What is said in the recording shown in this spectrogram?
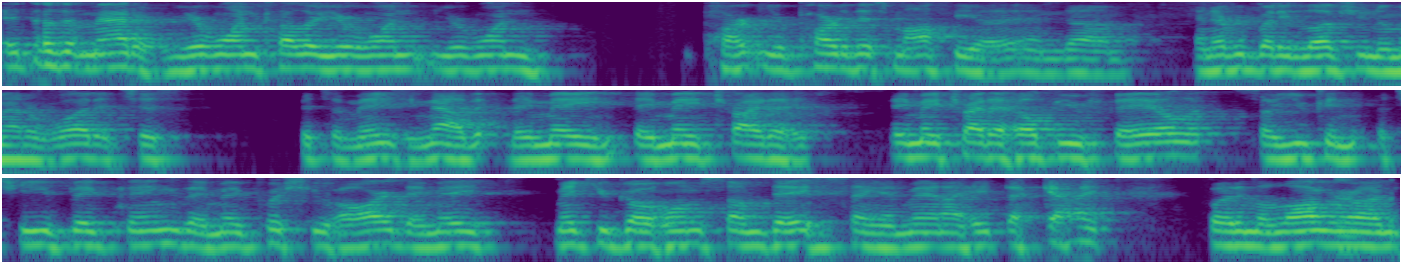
It doesn't matter. You're one color. You're one. You're one part. You're part of this mafia, and um, and everybody loves you no matter what. It's just it's amazing. Now they may they may try to they may try to help you fail so you can achieve big things. They may push you hard. They may make you go home some days saying, "Man, I hate that guy," but in the long run,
